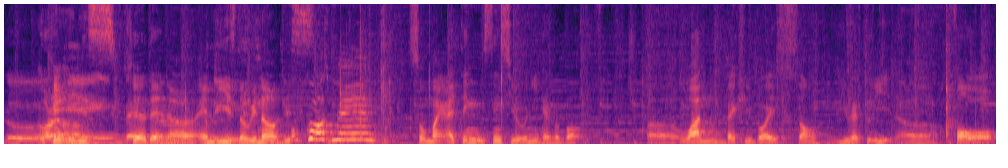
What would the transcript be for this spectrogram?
Okay, it is clear that uh, Andy is the winner of this. Of course, man. So Mike, I think since you only have about uh, one Backstreet Boys song, you have to eat uh, four.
